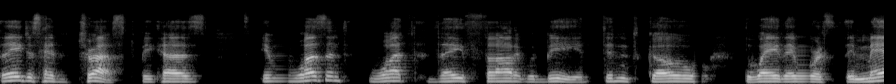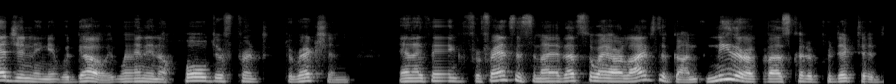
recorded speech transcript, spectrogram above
they just had to trust because it wasn't what they thought it would be. It didn't go the way they were imagining it would go. It went in a whole different direction and I think for Frances and I, that's the way our lives have gone. Neither of us could have predicted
